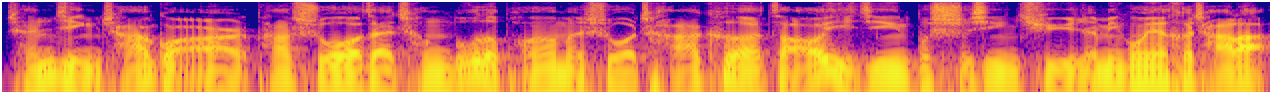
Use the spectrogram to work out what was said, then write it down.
陈景茶馆儿，他说在成都的朋友们说，茶客早已经不实行去人民公园喝茶了，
